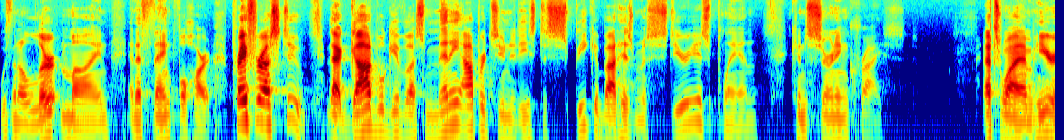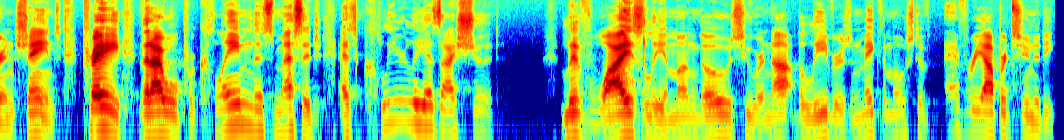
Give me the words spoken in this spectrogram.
with an alert mind and a thankful heart. Pray for us too, that God will give us many opportunities to speak about his mysterious plan concerning Christ. That's why I'm here in chains. Pray that I will proclaim this message as clearly as I should. Live wisely among those who are not believers and make the most of every opportunity.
